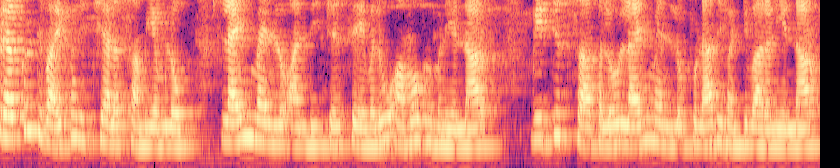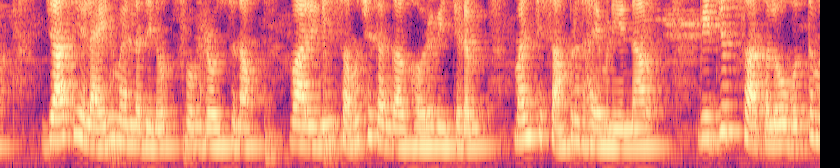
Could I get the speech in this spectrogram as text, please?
ప్రకృతి వైపరీత్యాల సమయంలో లైన్మెన్లు అందించే సేవలు అమోఘమని అన్నారు. విద్యుత్ శాఖలో లైన్మెన్లు పునాది వంటి వారని అన్నారు. జాతీయ లైన్మెన్ల దినోత్సవం రోజున వారిని సముచితంగా గౌరవించడం మంచి సాంప్రదాయమని అన్నారు. విద్యుత్ శాఖలో ఉత్తమ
